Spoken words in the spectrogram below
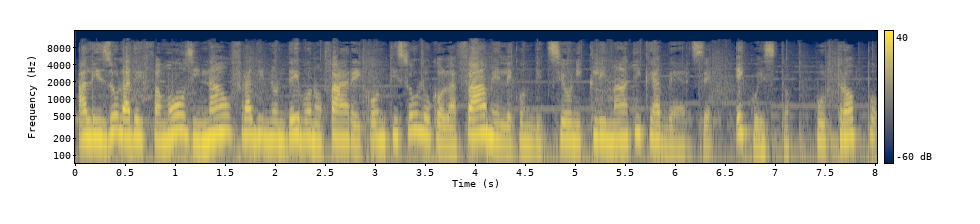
All'isola dei famosi naufraghi non devono fare i conti solo con la fame e le condizioni climatiche avverse, e questo, purtroppo,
